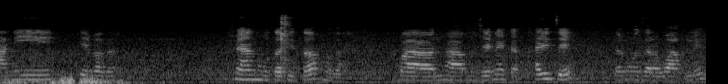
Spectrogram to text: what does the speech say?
आणि हे बघा फॅन होता तिथं. बघा बाला म्हणजे नाही का खालीच आहे. त्यामुळे जरा वागले.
